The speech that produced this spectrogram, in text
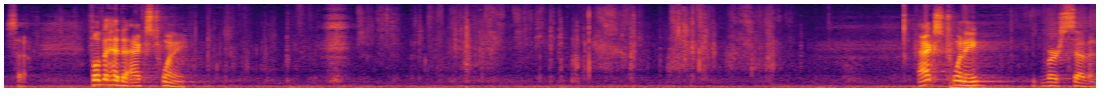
So flip ahead to Acts 20. Acts 20, verse 7.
